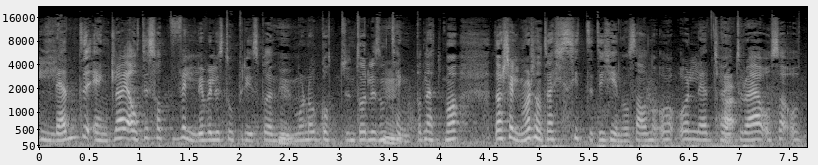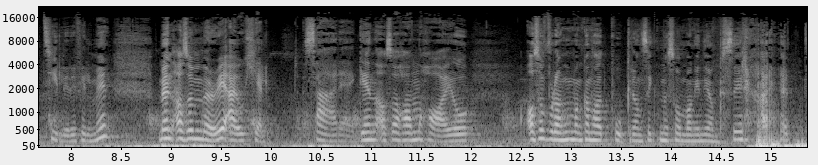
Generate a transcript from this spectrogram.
ledd, egentlig. Jeg har alltid satt veldig veldig stor pris på den mm. humoren og gått rundt og liksom mm. tenkt på den etterpå. Det har sjelden vært sånn at jeg har sittet i kinosalen og, og ledd høyt, tror jeg, også og tidligere filmer. Men altså, Murray er jo helt særegen. Altså, han har jo Altså Hvordan man kan ha et pokeransikt med så mange nyanser, er et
